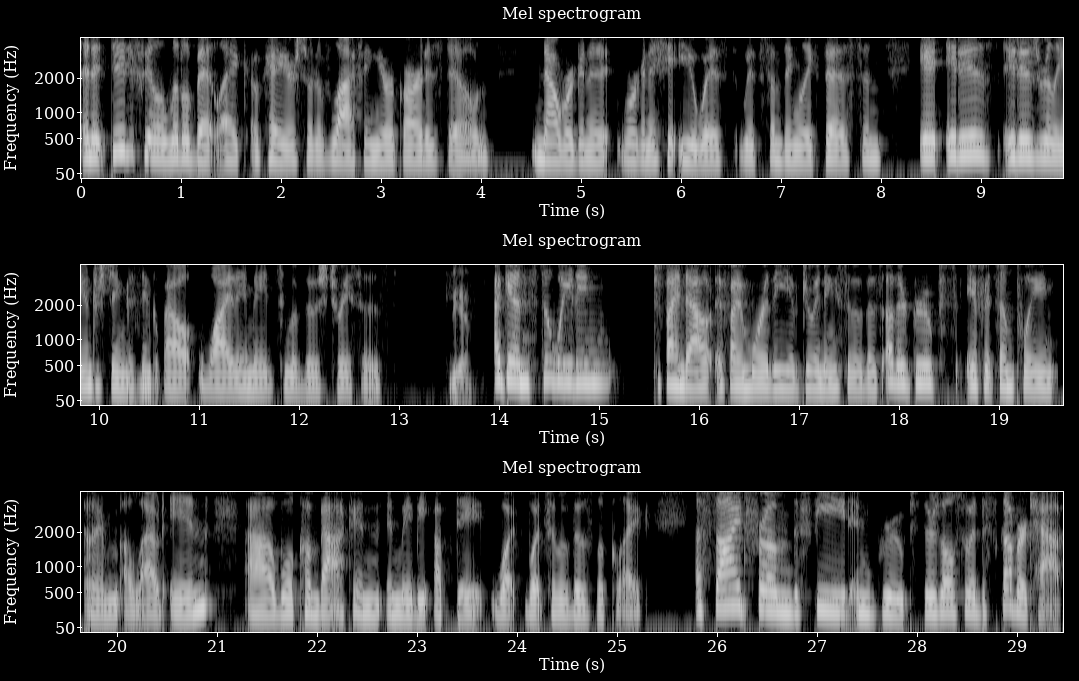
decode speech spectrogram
and it did feel a little bit like, okay, you're sort of laughing, your guard is down. Now we're gonna we're gonna hit you with with something like this, and it it is it is really interesting to mm-hmm. think about why they made some of those choices. Yeah. Again, still waiting to find out if I'm worthy of joining some of those other groups. If at some point I'm allowed in, uh, we'll come back and, and maybe update what, what some of those look like. Aside from the feed and groups, there's also a Discover tab.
